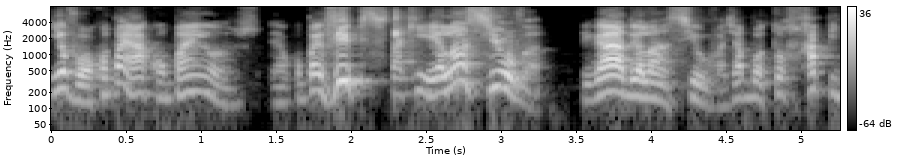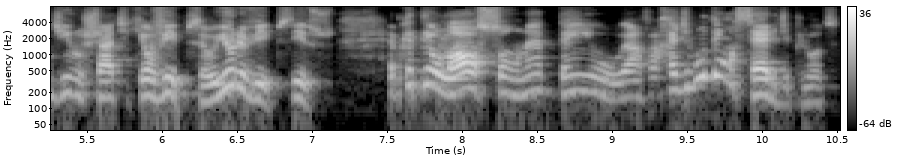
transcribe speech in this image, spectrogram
e eu vou acompanhar, acompanho, acompanho Vips, está aqui, Elan Silva. Obrigado, Elan Silva. Já botou rapidinho no chat aqui, é o Vips, é o Yuri Vips, isso. É porque tem o Lawson, né? Tem o. A Red Bull tem uma série de pilotos.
